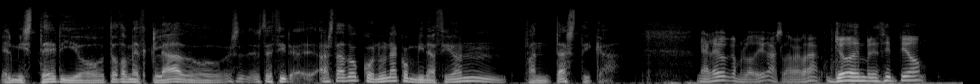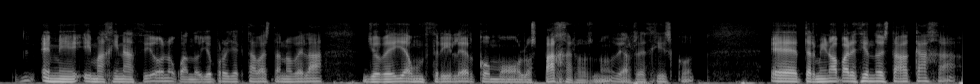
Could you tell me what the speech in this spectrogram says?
el misterio, todo mezclado. Es, decir, has dado con una combinación fantástica. Me alegro que me lo digas, la verdad. Yo, en principio, en mi imaginación o cuando yo proyectaba esta novela, yo veía un thriller como Los pájaros, ¿no? De Alfred Hitchcock. Eh, terminó apareciendo esta caja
